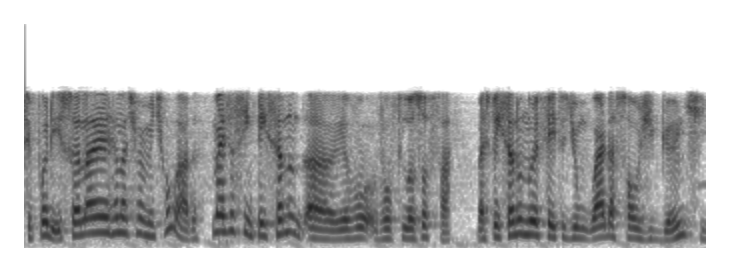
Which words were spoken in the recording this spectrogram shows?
Se for isso, ela é relativamente roubada. Mas assim, pensando. Uh, eu vou, vou filosofar. Mas pensando no efeito de um guarda-sol gigante,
